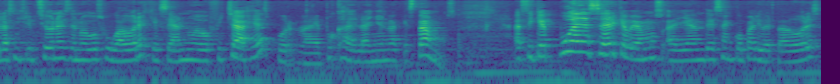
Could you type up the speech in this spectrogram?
las inscripciones de nuevos jugadores, que sean nuevos fichajes por la época del año en la que estamos. Así que puede ser que veamos a Yandesa en Copa Libertadores,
